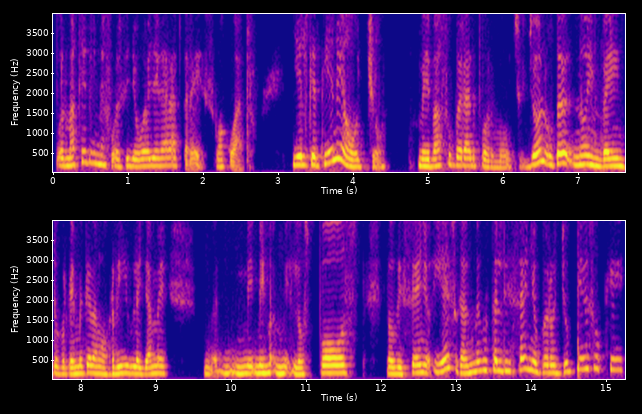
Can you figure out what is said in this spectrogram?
por más que me esfuerce, yo voy a llegar a 3 o a 4. Y el que tiene 8 me va a superar por mucho. Yo usted, no invento porque ahí me quedan horribles, ya me, los posts, los diseños, y eso, que a mí me gusta el diseño, pero yo pienso que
